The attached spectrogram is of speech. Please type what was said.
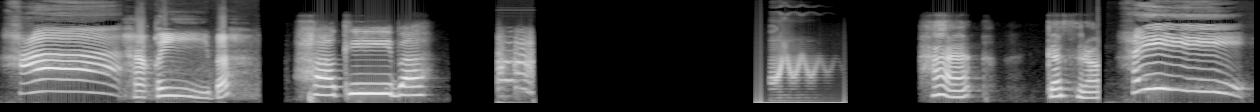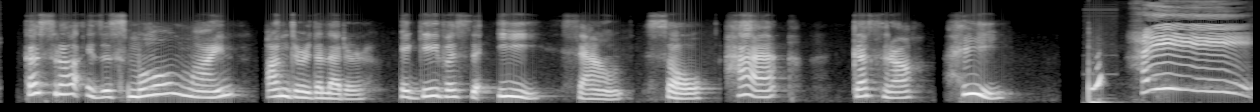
حاء حقيبة حقيبة حاء كسرة حي Kasra is a small line under the letter. It gave us the E sound. So, ha, kasra, he. حي.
